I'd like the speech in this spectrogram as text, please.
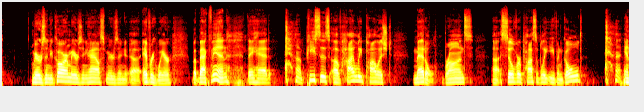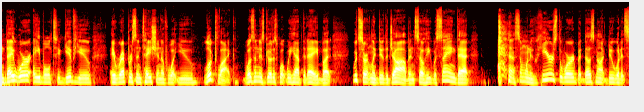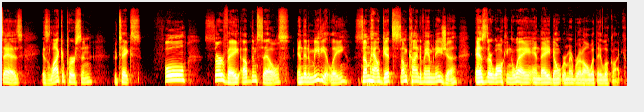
mirrors in your car, mirrors in your house, mirrors in your, uh, everywhere. But back then, they had pieces of highly polished metal, bronze, uh, silver, possibly even gold, and they were able to give you a representation of what you looked like. Wasn't as good as what we have today, but would certainly do the job. And so he was saying that someone who hears the word but does not do what it says is like a person who takes full survey of themselves and then immediately somehow gets some kind of amnesia as they're walking away and they don't remember at all what they look like.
